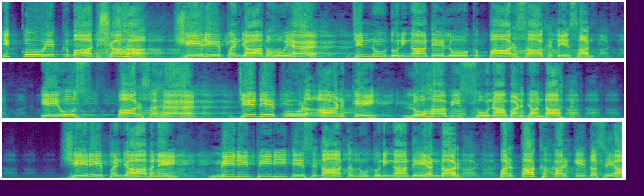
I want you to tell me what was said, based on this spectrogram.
ਇੱਕੋ ਇੱਕ ਬਾਦਸ਼ਾਹ ਸ਼ੇਰੇ ਪੰਜਾਬ ਹੋਇਆ ਹੈ, ਜਿਹਨੂੰ ਦੁਨੀਆ ਦੇ ਲੋਕ ਪਾਰਸ ਆਖਦੇ ਸਨ। ਇਹ ਉਸ ਪਾਰਸ ਹੈ ਜਿਹਦੇ ਕੋਲ ਆਣ ਕੇ ਲੋਹਾ ਵੀ ਸੋਨਾ ਬਣ ਜਾਂਦਾ ਹੈ। ਸ਼ੇਰੇ ਪੰਜਾਬ ਨੇ ਮੀਰੀ ਪੀਰੀ ਦੇ ਸਿਧਾਂਤ ਨੂੰ ਦੁਨੀਆ ਦੇ ਅੰਦਰ ਪ੍ਰਤੱਖ ਕਰਕੇ ਦੱਸਿਆ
